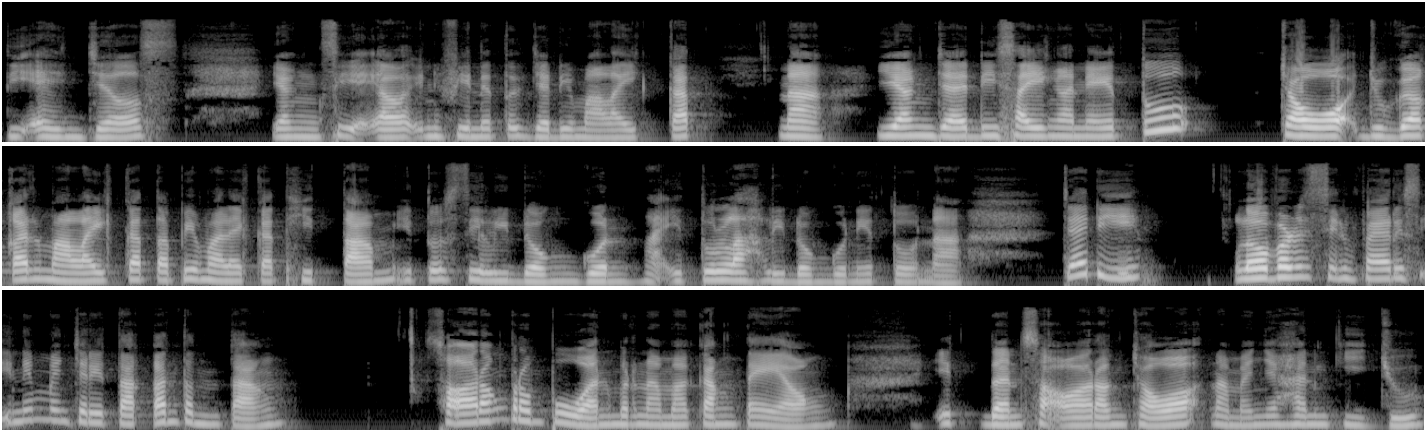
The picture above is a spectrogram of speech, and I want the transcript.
The Angels yang si L Infinite tuh jadi malaikat. Nah, yang jadi saingannya itu cowok juga kan malaikat tapi malaikat hitam itu si Lidonggun. Nah, itulah Lidonggun itu. Nah, jadi Lovers in Paris ini menceritakan tentang seorang perempuan bernama Kang Taeyong dan seorang cowok namanya Han Kiju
